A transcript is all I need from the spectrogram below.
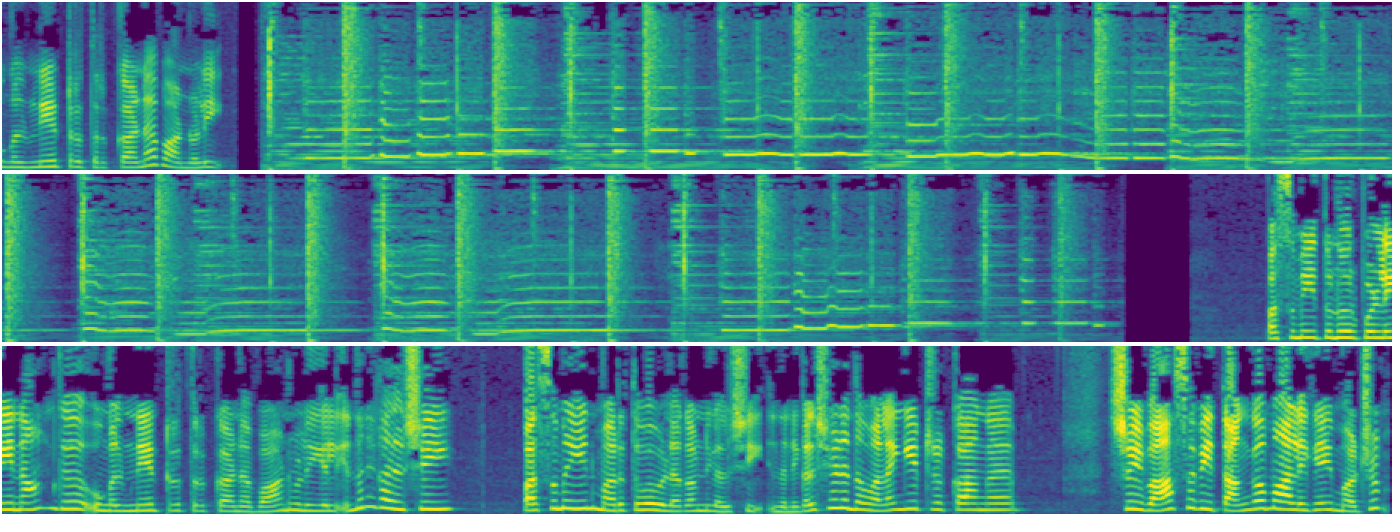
உங்கள் முன்னேற்றத்திற்கான வானொலி. பசுமை தொண்ணூறு புள்ளி நான்கு உங்கள் முன்னேற்றத்திற்கான வானொலியில் இந்த நிகழ்ச்சி பசுமையின் மருத்துவ உலகம் நிகழ்ச்சி. இந்த நிகழ்ச்சியை இந்த வழங்கிட்டு இருக்காங்க ஸ்ரீ வாசவி தங்க மாளிகை மற்றும்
